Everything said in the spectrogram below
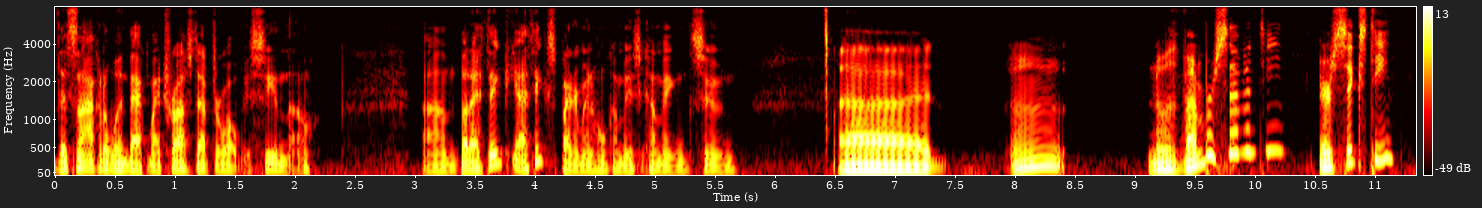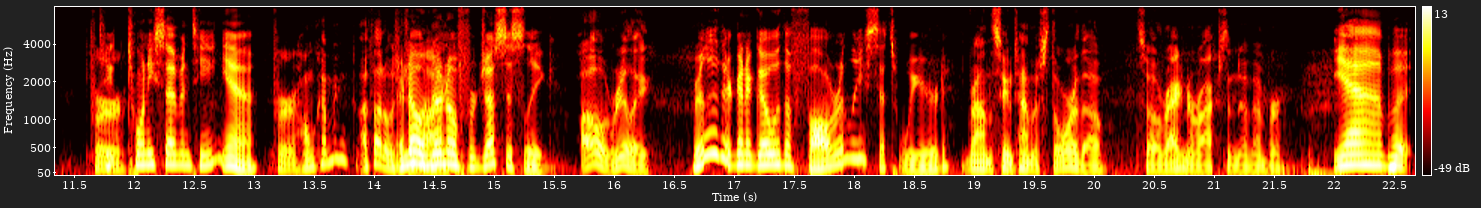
that's not gonna win back my trust after what we've seen though. Um, but I think yeah, I think Spider-Man: Homecoming is coming soon. Uh, uh November seventeenth or sixteenth For- twenty seventeen. Yeah. For Homecoming, I thought it was Or no, July. no, no. For Justice League. Oh, really? Really, they're gonna go with a fall release? That's weird. Around the same time as Thor though. So Ragnarok's in November. Yeah, but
